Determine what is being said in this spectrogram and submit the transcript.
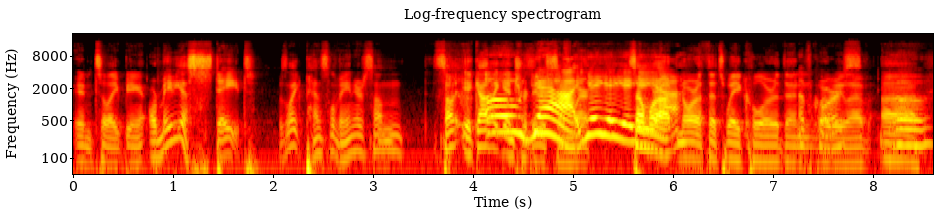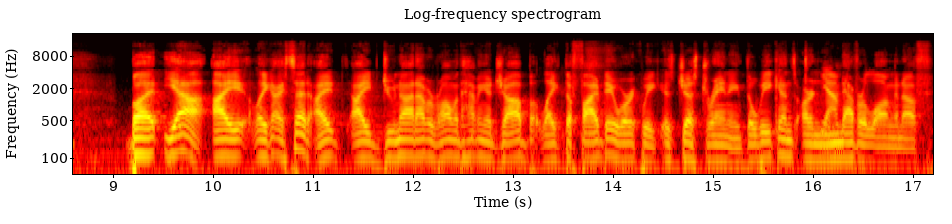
into like being, or maybe a state. It was like Pennsylvania or some. Some it got like Oh, introduced yeah. somewhere. Yeah, yeah, yeah, yeah, Somewhere yeah. up north that's way cooler than where we live. Uh, Oh. But yeah, I like I said, I I do not have a problem with having a job, but like the five day work week is just draining. The weekends are Yeah. never long enough.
